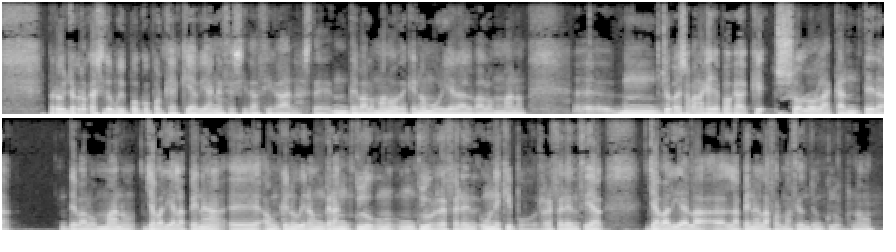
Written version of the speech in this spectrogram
Pero yo creo que ha sido muy poco porque aquí había necesidad y ganas de, de balonmano, de que no muriera el balonmano. Eh, mm, yo pensaba en aquella época que solo la cantera de balonmano ya valía la pena, eh, aunque no hubiera un gran club, un, club un equipo referencia, ya valía la pena la formación de un club, ¿no?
